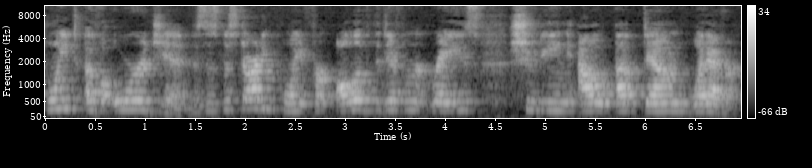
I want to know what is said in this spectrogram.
point of origin. This is the starting point for all of the different rays shooting out, up, down, whatever.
